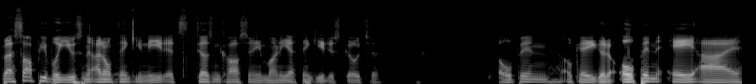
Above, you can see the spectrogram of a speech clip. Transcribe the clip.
but I saw people using it. I don't think you need it. Doesn't cost any money. I think you just go to open. Okay, you go to openai.com.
